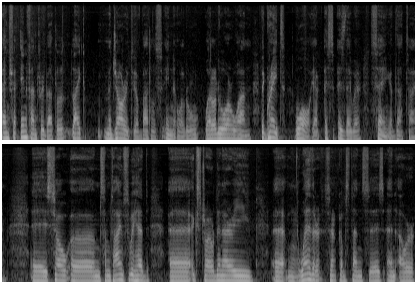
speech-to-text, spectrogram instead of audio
inf- infantry battle, like majority of battles in World War, World War One, the Great War, yeah, as, as they were saying at that time. Uh, so um, sometimes we had uh, extraordinary weather circumstances, and our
